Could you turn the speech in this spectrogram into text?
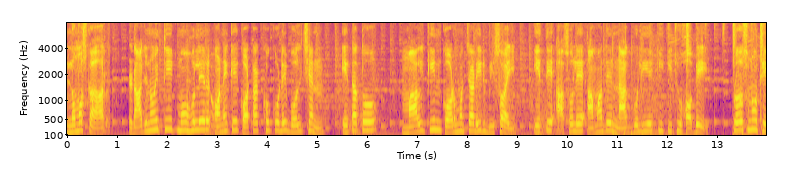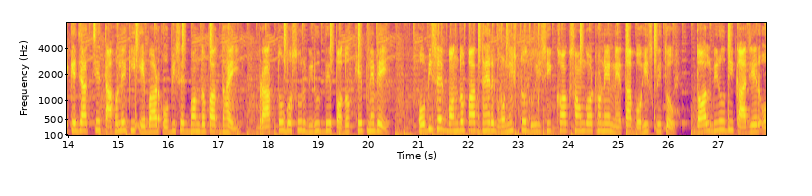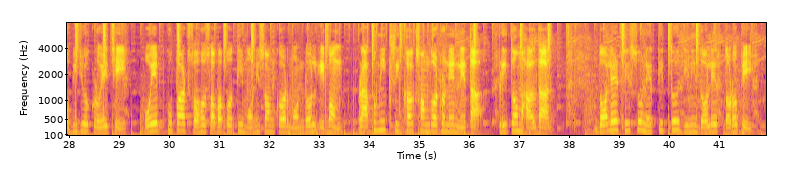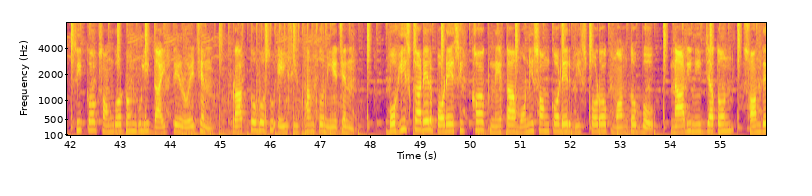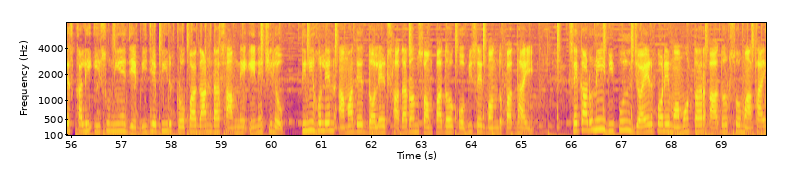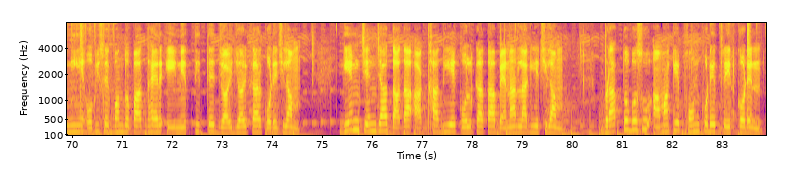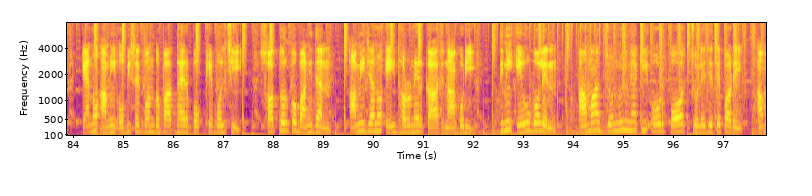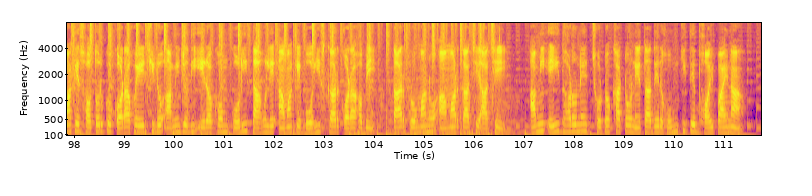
নমস্কার। রাজনৈতিক মহলের অনেকে কটাক্ষ করে বলছেন, এটা তো মালকিন কর্মচারীর বিষয়। এতে আসলে আমাদের নাক গলিয়ে কি কিছু হবে? প্রশ্ন থেকে যাচ্ছে, তাহলে কি এবার অভিষেক বন্দ্যোপাধ্যায় ব্রাত্য বসুর বিরুদ্ধে পদক্ষেপ নেবে? অভিষেক বন্দ্যোপাধ্যায়ের ঘনিষ্ঠ দুই শিক্ষক সংগঠনের নেতা বহিষ্কৃত দলবিরোধী কাজের অভিযোগ রয়েছে। ওয়েব কুপার সহ সভাপতি মণিশঙ্কর মণ্ডল এবং প্রাথমিক শিক্ষক সংগঠনের নেতা প্রীতম হালদার। দলের শীর্ষ নেতৃত্ব যিনি দলের তরফে শিক্ষক সংগঠনগুলির দায়িত্বে রয়েছেন, ব্রাত্য বসু এই সিদ্ধান্ত নিয়েছেন। বহিষ্কারের পরে শিক্ষক নেতা মণিশঙ্করের বিস্ফোরক মন্তব্য, নারী নির্যাতন, সন্দেশখালী ইস্যু নিয়ে যে বিজেপির প্রোপাগান্ডা সামনে এনেছিল, তিনি হলেন আমাদের দলের সাধারণ সম্পাদক অভিষেক বন্দ্যোপাধ্যায়। সে কারণেই বিপুল জয়ের পরে মমতার আদর্শ মাথায় নিয়ে অভিষেক বন্দ্যোপাধ্যায়ের এই নেতৃত্বে জয় জয়কার করেছিলাম। গেম চেঞ্জার দাদা আখ্যা দিয়ে কলকাতা ব্যানার লাগিয়েছিলাম। ব্রাত্য বসু আমাকে ফোন করে থ্রেট করেন, কেন আমি অভিষেক বন্দ্যোপাধ্যায়ের পক্ষে বলছি? সতর্ক বাণী দেন, আমি যেন এই ধরনের কাজ না করি। তিনি এও বলেন, আমার জন্যই নাকি ওর পথ চলে যেতে পারে। আমাকে সতর্ক করা হয়েছিল, আমি যদি এরকম করি তাহলে আমাকে বহিষ্কার করা হবে। তার প্রমাণও আমার কাছে আছে। আমি এই ধরনের ছোটোখাটো নেতাদের হুমকিতে ভয় পাই না।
